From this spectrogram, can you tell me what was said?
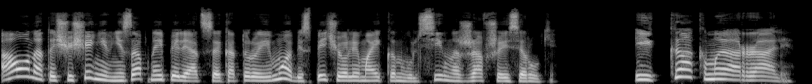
а он от ощущения внезапной эпиляции, которую ему обеспечивали мои конвульсивно сжавшиеся руки. И как мы орали!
